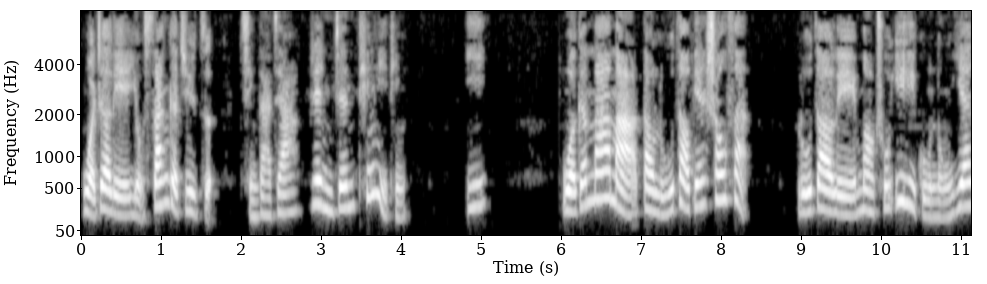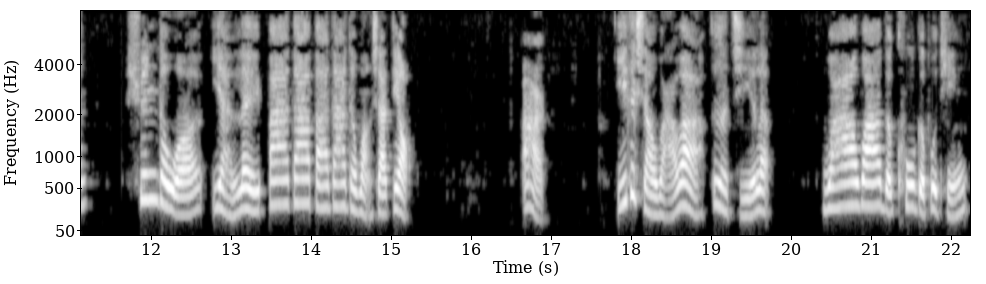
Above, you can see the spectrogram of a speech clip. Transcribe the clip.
我这里有三个句子，请大家认真听一听。一，我跟妈妈到炉灶边烧饭，炉灶里冒出一股浓烟，熏得我眼泪吧嗒吧嗒的往下掉。二，一个小娃娃饿极了，哇哇的哭个不停。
